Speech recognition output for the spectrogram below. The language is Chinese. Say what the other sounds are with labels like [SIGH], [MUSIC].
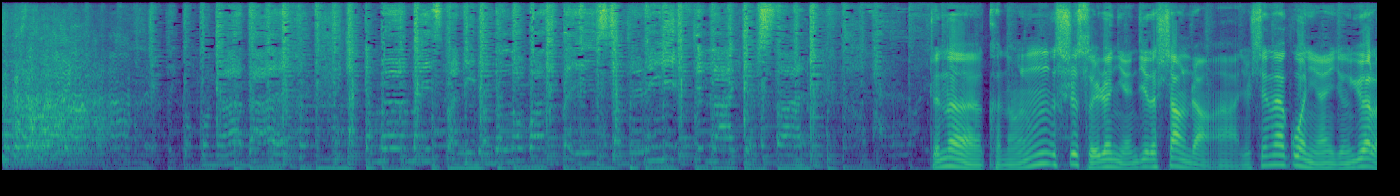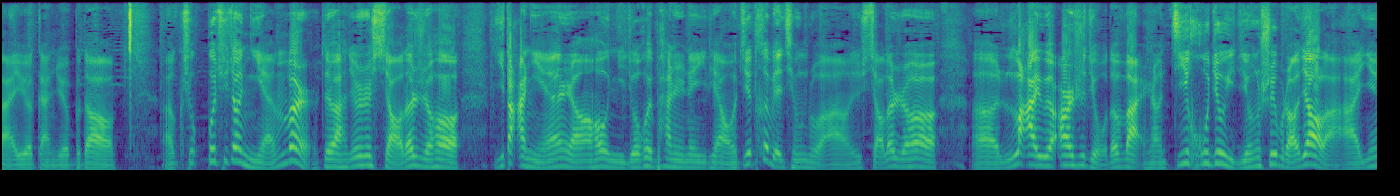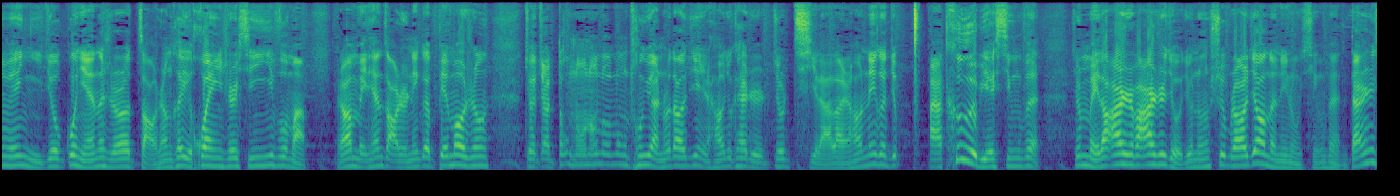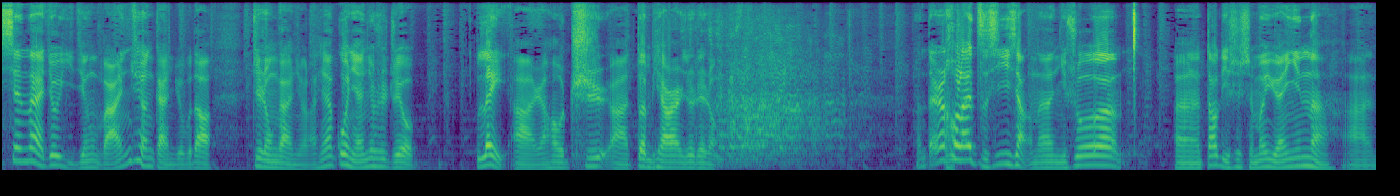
真的可能是随着年纪的上涨啊，就现在过年已经越来越感觉不到，啊，就过去叫年味儿，对吧？就是小的时候一大年，然后你就会盼着那一天。我记得特别清楚啊，小的时候，呃，腊月二十九的晚上，几乎就已经睡不着觉了啊，因为你就过年的时候早上可以换一身新衣服嘛，然后每天早上那个鞭炮声就就咚咚咚咚咚，从远处到近，然后就开始就起来了，然后那个就。哎呀，特别兴奋，就是每到二十八、二十九就能睡不着觉的那种兴奋。但是现在就已经完全感觉不到这种感觉了。现在过年就是只有累啊，然后吃啊，断片儿，就这种。[LAUGHS] 但是后来仔细一想呢，你说，嗯，到底是什么原因呢？啊，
